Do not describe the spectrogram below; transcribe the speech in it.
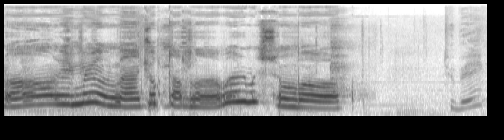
Aa, bilmiyorum ya. Çok tatlı. Ölmesin bu. Too big?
